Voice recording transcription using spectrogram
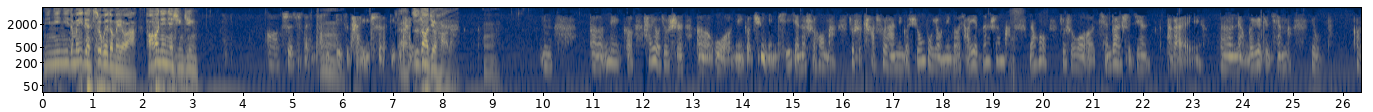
你你你怎么一点智慧都没有啊？好好念念心经，哦，是是的，嗯弟子太愚痴了，弟子啊太知道就好了。嗯，嗯，呃，那个还有就是，呃，我那个去年体检的时候嘛，就是查出来那个胸部有那个小叶增生嘛，然后就是我前段时间大概呃两个月之前嘛，有呃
